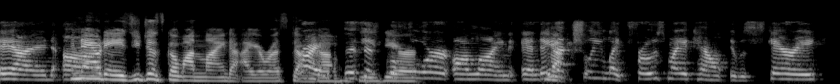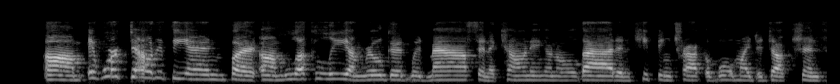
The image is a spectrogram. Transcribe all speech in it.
And um, nowadays, you just go online to IRS.gov. Right. This is before online, and they yeah. actually like froze my account. It was scary. Um, it worked out at the end, but um, luckily I'm real good with math and accounting and all that and keeping track of all my deductions.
